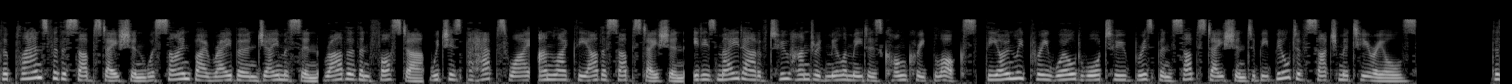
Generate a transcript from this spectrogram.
The plans for the substation were signed by Rayburn Jameson rather than Foster which is perhaps why, unlike the other substation, it is made out of 200 mm concrete blocks, the only pre-World War II Brisbane substation to be built of such materials. The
